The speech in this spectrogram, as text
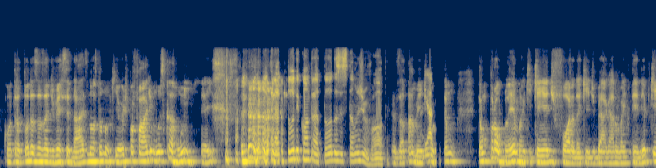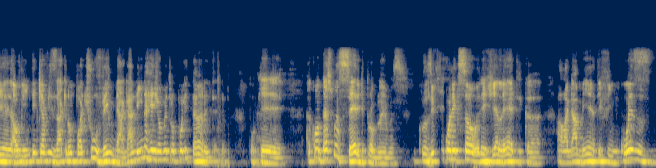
contra todas as adversidades, nós estamos aqui hoje para falar de música ruim, é isso? Contra tudo e contra todos, estamos de volta. Exatamente. É porque Tem um, tem um problema que quem é de fora daqui de BH não vai entender, porque alguém tem que avisar que não pode chover em BH nem na região metropolitana, entendeu? Porque acontece uma série de problemas, inclusive com conexão, energia elétrica, alagamento, enfim, coisas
